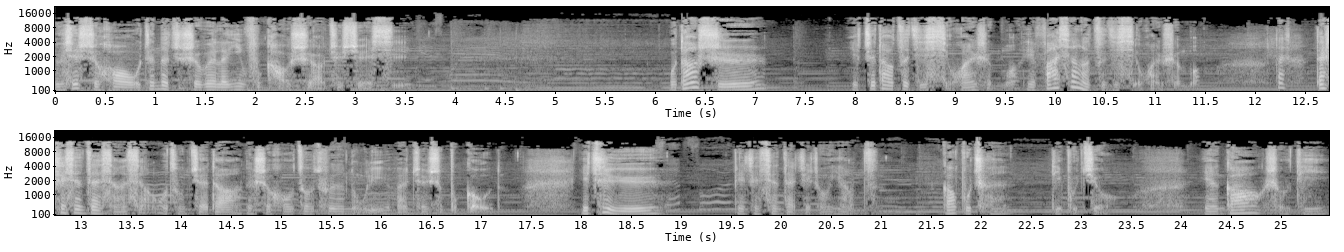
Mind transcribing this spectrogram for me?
有些时候我真的只是为了应付考试而去学习。我当时也知道自己喜欢什么，也发现了自己喜欢什么，但但是现在想想，我总觉得那时候做出的努力完全是不够的，以至于变成现在这种样子，高不成低不就，眼高手低，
